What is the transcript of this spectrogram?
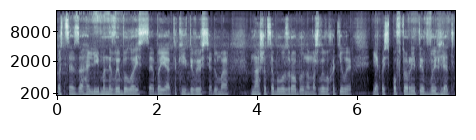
Ось це взагалі мене вибило із себе. Я такий дивився, думаю, на що це було зроблено? Можливо, хотіли якось повторити вигляд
